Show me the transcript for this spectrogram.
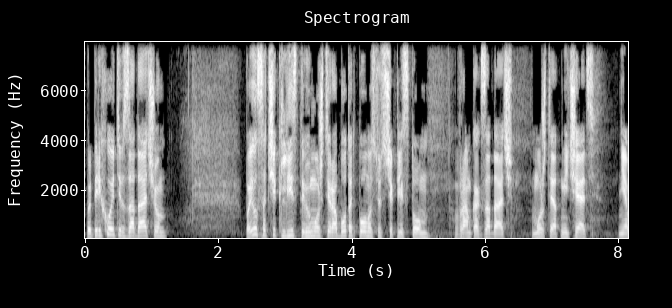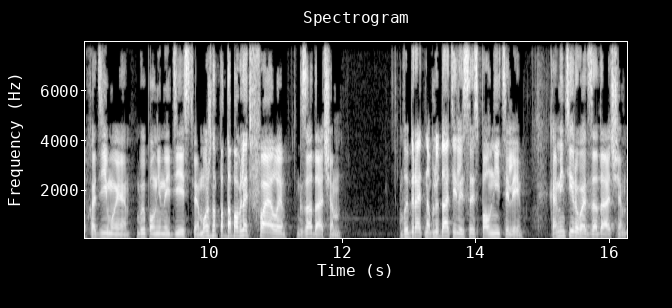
Вы переходите в задачу. Появился чек-лист, и вы можете работать полностью с чек-листом в рамках задач. Можете отмечать необходимые выполненные действия. Можно добавлять файлы к задачам, выбирать наблюдателей соисполнителей, комментировать задачи.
